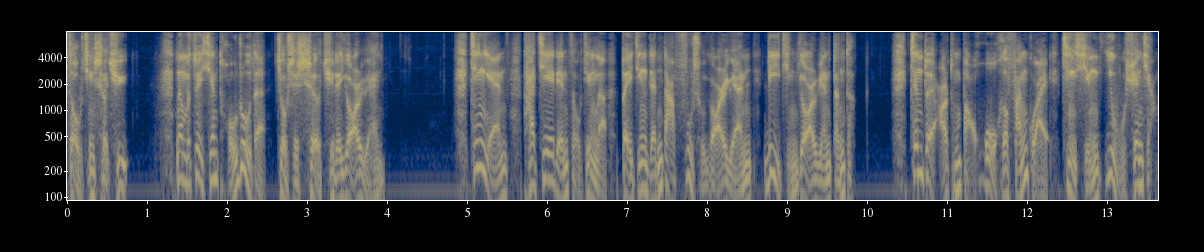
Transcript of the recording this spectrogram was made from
走进社区，那么最先投入的就是社区的幼儿园。今年，他接连走进了北京人大附属幼儿园、丽景幼儿园等等，针对儿童保护和反拐进行义务宣讲。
